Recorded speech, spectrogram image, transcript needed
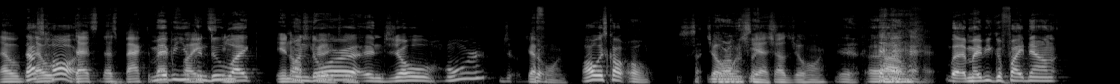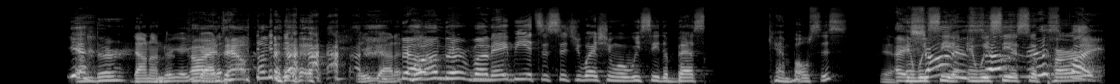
That would That's that would, hard. That's that's back to back. Maybe you can do like in Australia, Pandora too. and Joe Horn. Jo- Jeff Joe- Horn, I always call oh Joe Horn. Yeah, shout out to Joe Horn. Yeah, um, but maybe you could fight down Yeah, under Down under, yeah, you All got right, it. down under, yeah, you got it. down under. But maybe it's a situation where we see the best Kambosos. Yeah. hey, and we Sean see a, and we see a superb fight.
